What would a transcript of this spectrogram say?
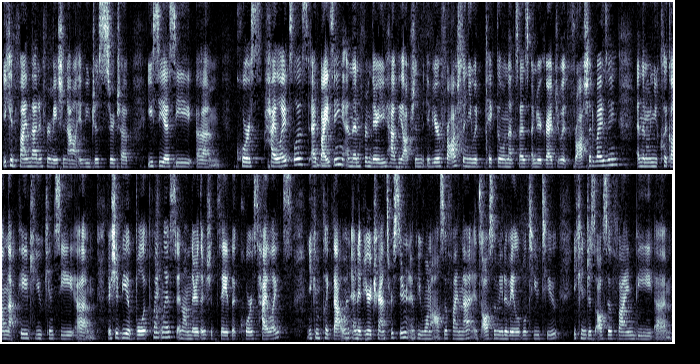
You can find that information out if you just search up UCSC. Um, course highlights list advising and then from there you have the option if you're a frosh then you would pick the one that says undergraduate frosh advising and then when you click on that page you can see um, there should be a bullet point list and on there there should say the course highlights. You can click that one and if you're a transfer student if you want to also find that it's also made available to you too. You can just also find the um,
